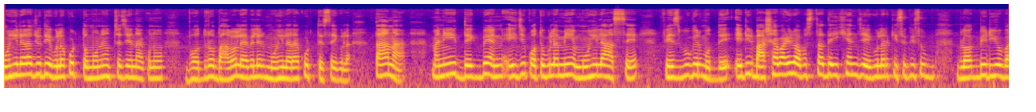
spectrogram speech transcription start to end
মহিলারা যদি এগুলো করতো, মনে হচ্ছে যে না, কোনো ভদ্র ভালো লেভেলের মহিলারা করতেছে এগুলা। তা না। মানে দেখবেন এই যে কতগুলা মেয়ে, মহিলা আছে ফেসবুকের মধ্যে, এটির বাসা বাড়ির অবস্থা দেখেন যে এগুলার কিছু কিছু ব্লগ ভিডিও বা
